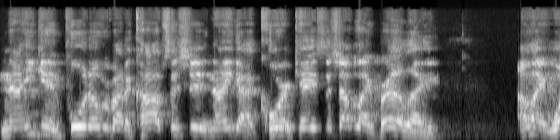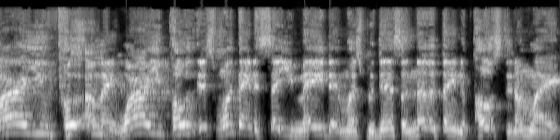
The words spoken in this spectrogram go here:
Now he getting pulled over by the cops and shit. Now he got court case and shit. I'm like, bro, like, I'm like, why are you put? I'm like, why are you post? It's one thing to say you made that much, but then it's another thing to post it. I'm like,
